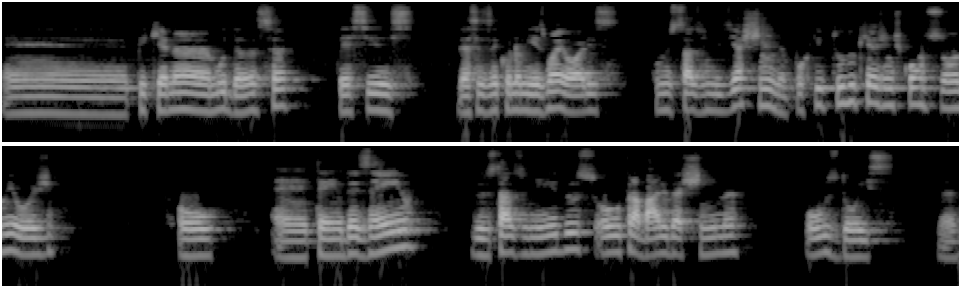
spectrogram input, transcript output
é, pequena mudança desses, dessas economias maiores, como os Estados Unidos e a China, porque tudo que a gente consome hoje ou é, tem o desenho dos Estados Unidos ou o trabalho da China ou os dois, né?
